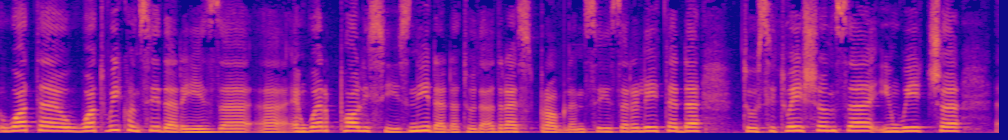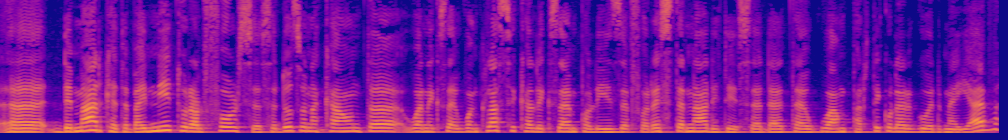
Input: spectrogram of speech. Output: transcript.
what uh, what we consider is uh, uh and where policy is needed to address problems is related to situations uh, in which uh, uh, the market by natural forces doesn't account. one, exa- one classical example is for externalities that one particular good may have.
